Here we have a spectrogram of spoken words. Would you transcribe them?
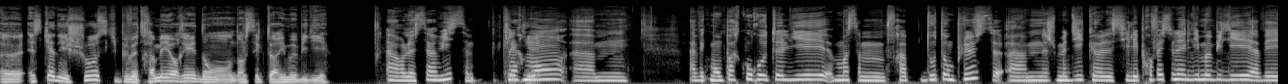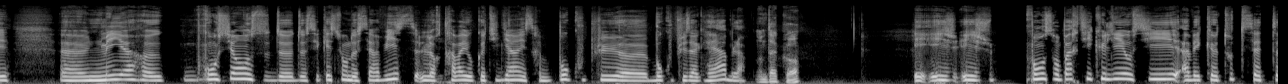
euh, est-ce qu'il y a des choses qui peuvent être améliorées dans, dans le secteur immobilier? Alors le service, clairement, euh, avec mon parcours hôtelier, moi, ça me frappe d'autant plus. Euh, je me dis que si les professionnels de l'immobilier avaient euh, une meilleure conscience de, de, ces questions de service, leur travail au quotidien, il serait beaucoup plus, beaucoup plus agréable. D'accord. Et, et, et, je pense en particulier aussi avec toute cette,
